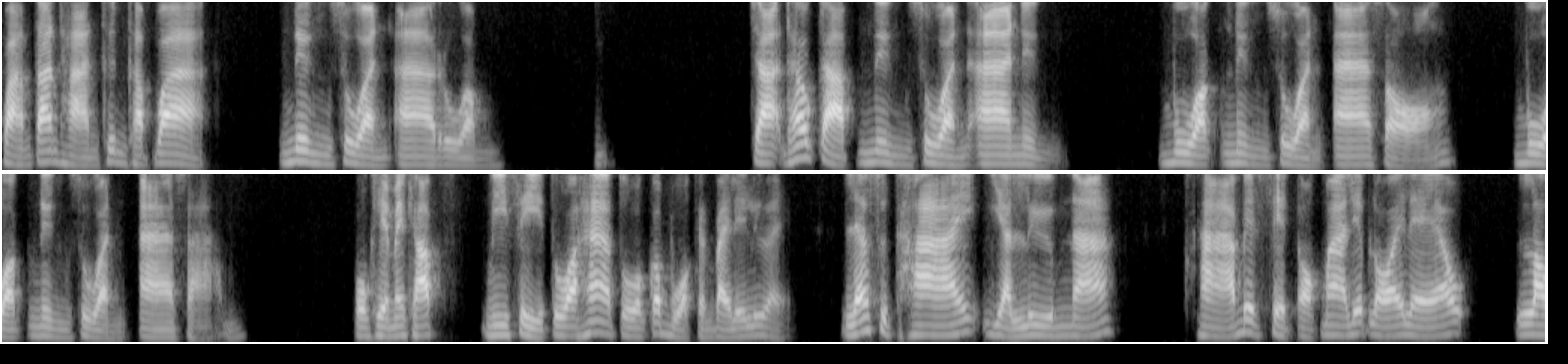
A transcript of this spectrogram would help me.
ความต้านทานขึ้นครับว่า 1 ส่วน R รวม จะเท่ากับ 1 ส่วน R 1 บวก1ส่วน R 2บวก1ส่วน R 3โอเคไหมครับ มี4ตัว5ตัวก็บวกกันไปเรื่อยๆ แล้วสุดท้ายอย่าลืมนะ หาเบ็ดเสร็จออกมาเรียบร้อยแล้ว เรา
